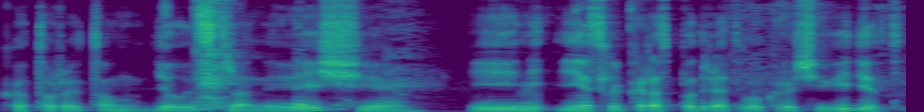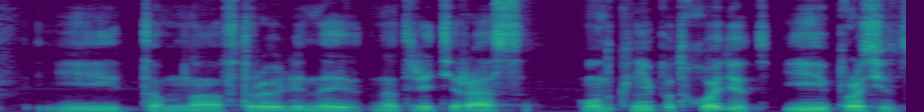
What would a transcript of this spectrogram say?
который там делает странные вещи. И несколько раз подряд его, короче, видит, и там на второй или на, на третий раз он к ней подходит и просит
